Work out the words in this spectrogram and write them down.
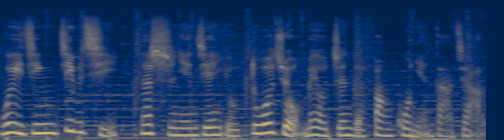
我已经记不起那十年间有多久没有真的放过年大假了。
